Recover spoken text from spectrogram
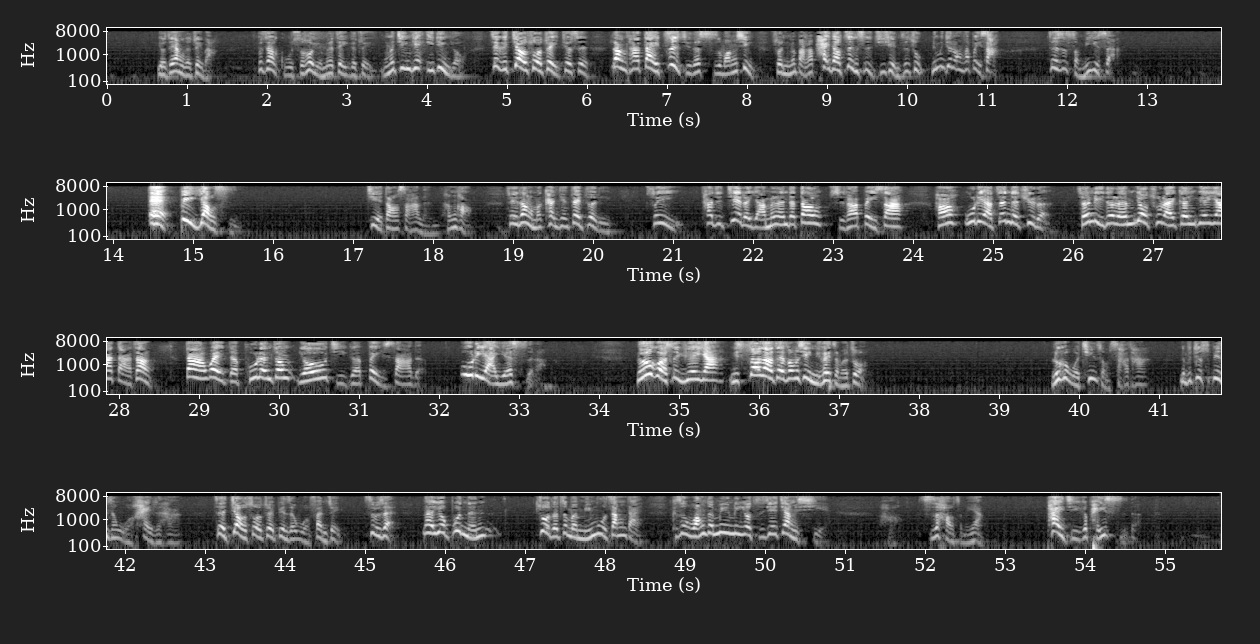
有这样的罪吧？不知道古时候有没有这一个罪？我们今天一定有。这个教唆罪就是让他带自己的死亡信，说你们把他派到正式极险之处，你们就让他被杀，这是什么意思啊？哎，必要死，借刀杀人，很好。所以让我们看见在这里，所以他就借了亚门人的刀，使他被杀。好，乌利亚真的去了，城里的人又出来跟约押打仗，大卫的仆人中有几个被杀的，乌利亚也死了。如果是约押，你收到这封信，你会怎么做？如果我亲手杀他，那不就是变成我害了他？这教唆罪变成我犯罪，是不是？那又不能做的这么明目张胆。可是王的命令又直接这样写，好，只好怎么样？派几个陪死的，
